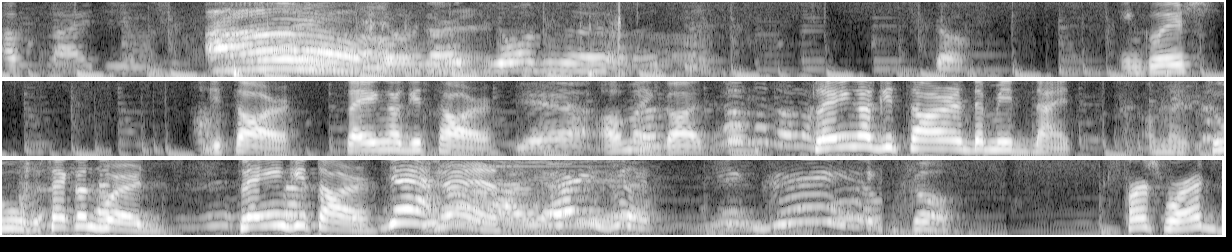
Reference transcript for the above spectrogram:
Apply Go. English. Guitar. Playing a guitar. Yeah. Oh my god. Playing a guitar in the midnight. Oh my two second word. Playing guitar. Yes. Very good. Great. Go. First word.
